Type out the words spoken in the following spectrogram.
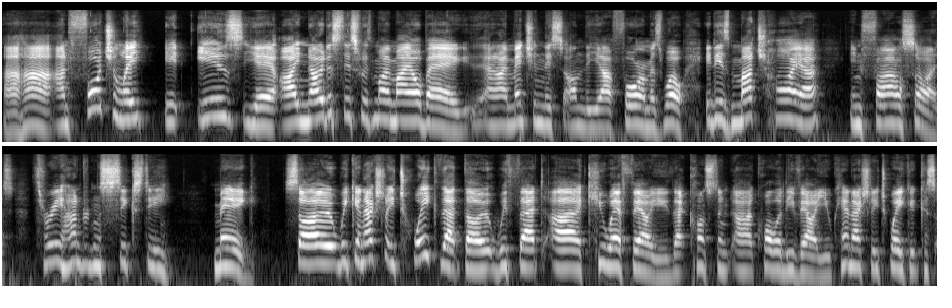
Aha, uh -huh. unfortunately, it is, yeah, I noticed this with my mailbag, and I mentioned this on the uh, forum as well. It is much higher in file size, 360 meg. So we can actually tweak that though with that uh, QF value, that constant uh, quality value. We can actually tweak it because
